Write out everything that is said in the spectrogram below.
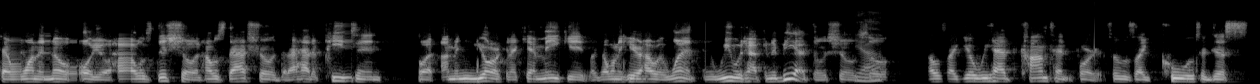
that want to know, oh yo, how was this show and how was that show that I had a piece in, but I'm in New York and I can't make it. Like I want to hear how it went, and we would happen to be at those shows. Yeah. So I was like, yo, we had content for it, so it was like cool to just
